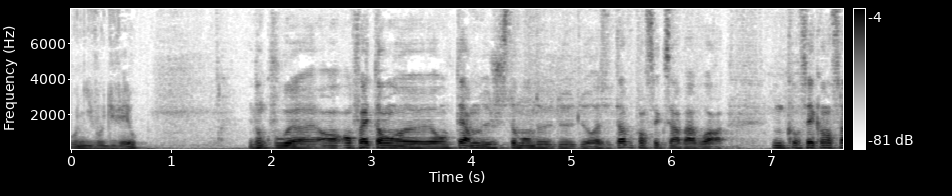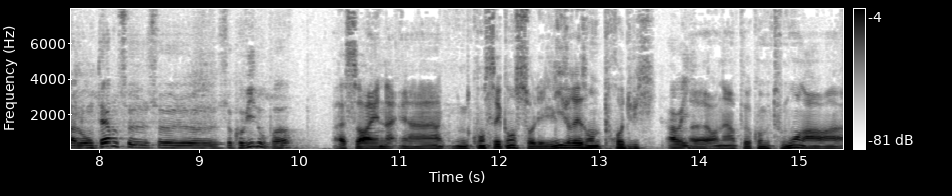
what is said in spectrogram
au niveau du vélo donc, vous, euh, en, fait, euh, en, termes justement de, résultats, vous pensez que ça va avoir une conséquence à long terme, ce, Covid ou pas? Ça aura une, conséquence sur les livraisons de produits. Ah oui. Euh, on est un peu comme tout le monde. Hein.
